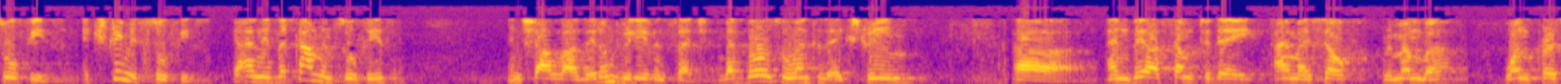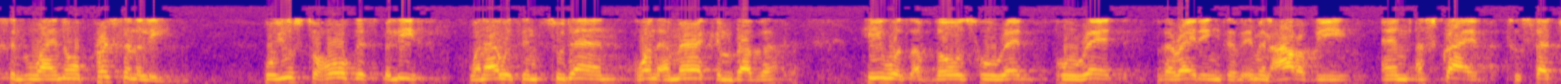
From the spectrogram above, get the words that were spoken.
Sufis, extremist Sufis, And the common Sufis, inshallah, they don't believe in such. But those who went to the extreme, uh, and there are some today, I myself remember one person who I know personally, who used to hold this belief, when I was in Sudan, one American brother, he was of those who read, who read the writings of Ibn Arabi and ascribed to such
